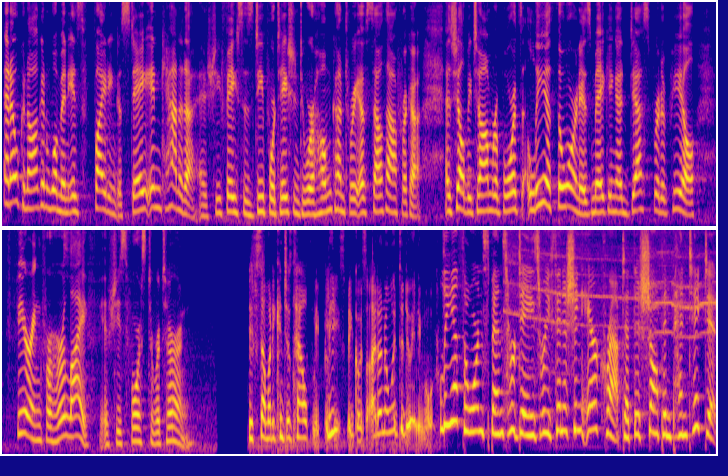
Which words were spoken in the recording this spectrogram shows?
An Okanagan woman is fighting to stay in Canada as she faces deportation to her home country of South Africa. As Shelby Thom reports, Leah Thorne is making a desperate appeal, fearing for her life if she's forced to return. If somebody can just help me, please, because I don't know what to do anymore. Leah Thorne spends her days refinishing aircraft at this shop in Penticton,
